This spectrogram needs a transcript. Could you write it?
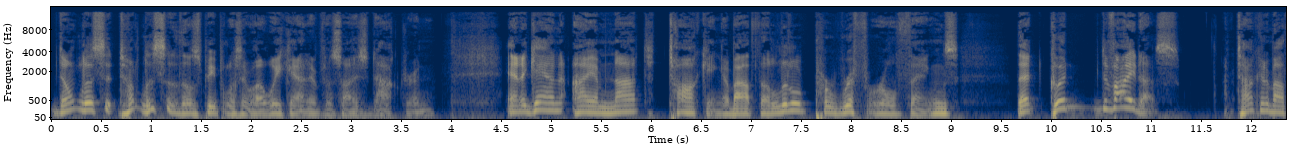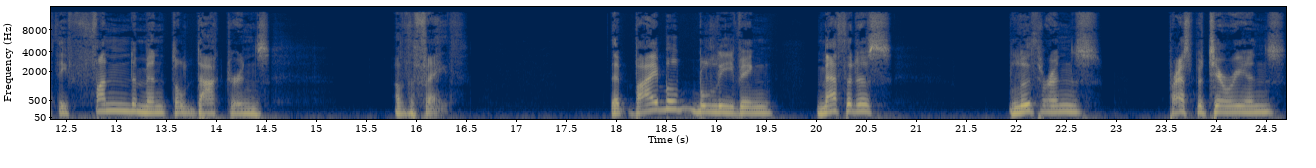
Don't listen. Don't listen to those people who say, "Well, we can't emphasize doctrine." And again, I am not talking about the little peripheral things that could divide us. I'm talking about the fundamental doctrines of the faith. That Bible believing Methodists, Lutherans, Presbyterians,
